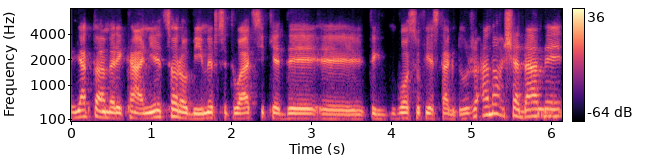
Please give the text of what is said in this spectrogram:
jak to Amerykanie, co robimy w sytuacji, kiedy e, tych głosów jest tak dużo? Ano, siadamy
